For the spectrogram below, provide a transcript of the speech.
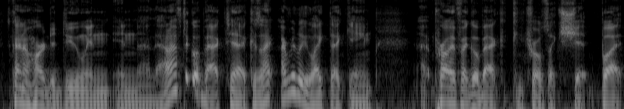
It's kind of hard to do in in uh, that. I have to go back to that because I, I really like that game. Uh, probably if I go back, it controls like shit. But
